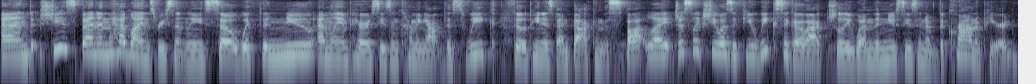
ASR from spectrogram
And she's been in the headlines recently. So, with the new Emily in Paris season coming out this week, Philippine has been back in the spotlight, just like she was a few weeks ago, actually, when the new season of The Crown appeared.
